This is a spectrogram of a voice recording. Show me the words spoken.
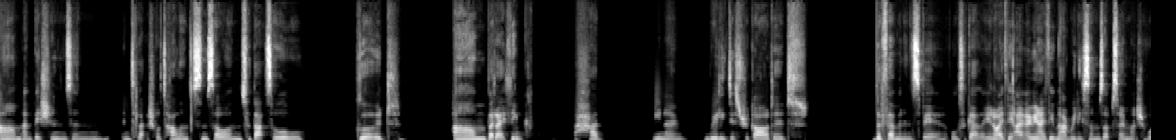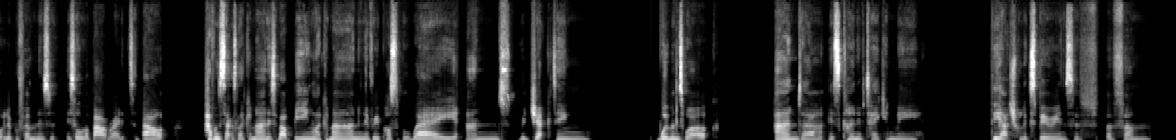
um, ambitions and intellectual talents and so on. So that's all good. Um, but I think had, you know, really disregarded the feminine sphere altogether. You know, I think, I, I mean, I think that really sums up so much of what liberal feminism is all about, right? It's about having sex like a man. It's about being like a man in every possible way and rejecting women's work. And uh, it's kind of taken me the actual experience of of um,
